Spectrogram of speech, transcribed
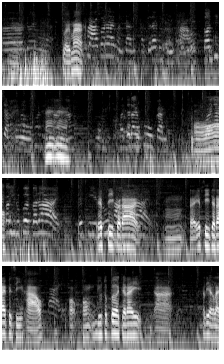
เอ่อด้วยเนี่ยสวยมากค้าก็ได้เหมือนกันค่ะจะได้เป็นสีขาวตอนที่จัดโปรอืมอืมมันจะได้คู่กันอ๋อไว้ไงก็ยูทูบเบอร์ก็ได้ FC FC ก็ได้ อืมแต่ FC จะได้เป็นสีขาวใช่ของของยูทูบเบอร์จะได้ อ่าเขาเรียกอะไร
